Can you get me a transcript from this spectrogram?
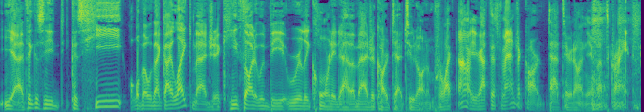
Yeah, I think because he because he although that guy liked magic, he thought it would be really corny to have a magic card tattooed on him. We're like, oh, you got this magic card tattooed on you. That's great.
